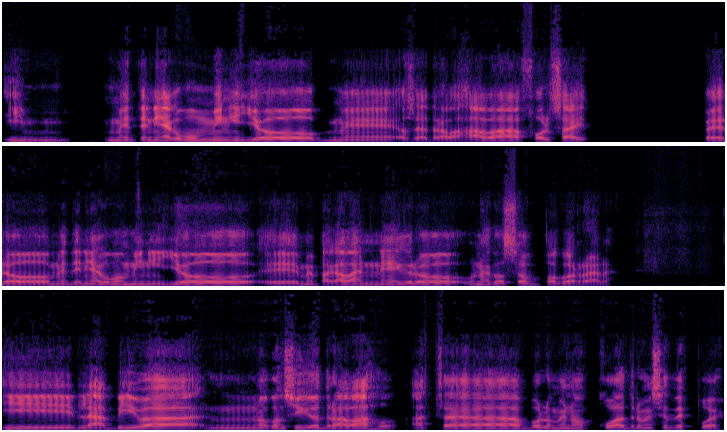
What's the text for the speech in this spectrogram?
y me tenía como un mini yo, me, o sea, trabajaba full pero me tenía como mini yo, eh, me pagaba en negro, una cosa un poco rara. Y la piba no consiguió trabajo hasta por lo menos cuatro meses después,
